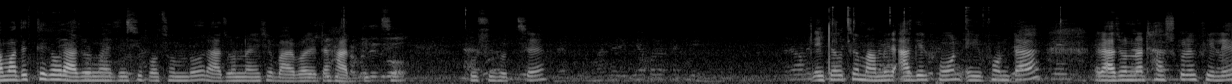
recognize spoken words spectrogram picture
আমাদের থেকেও রাজনার বেশি পছন্দ। রাজনা এসে বারবার এটা হাত দিচ্ছে খুশি হচ্ছে। এটা হচ্ছে মামির আগের ফোন। এই ফোনটা রাজন্না ঠাস করে ফেলে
